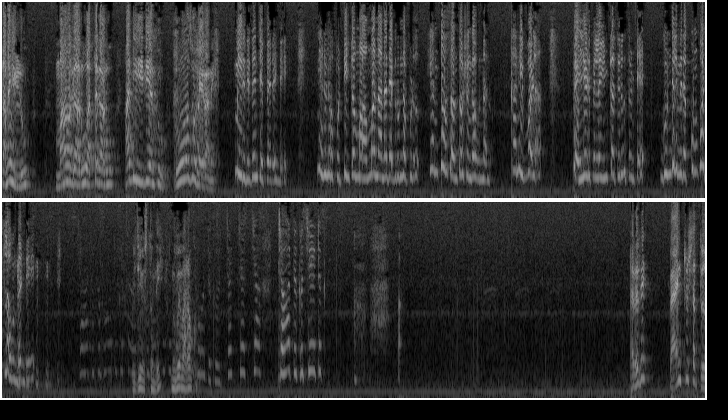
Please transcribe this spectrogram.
తన ఇల్లు మామగారు అత్తగారు అది ఇది అంటూ రోజు హైరానే. మీరు నిజం చెప్పారండి. నేను నా పుట్టింట్లో మా అమ్మ నాన్న దగ్గర ఉన్నప్పుడు ఎంతో సంతోషంగా ఉన్నాను. కానీ ఇవాళ పెళ్ళిడి పిల్ల ఇంట్లో తిరుగుతుంటే గుండెల మీద కుంపట్లా ఉందండి. విజయ్ వస్తుంది. నువ్వే చాటుకు చీటుకు. అరేదే ప్యాంటు షర్టు?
